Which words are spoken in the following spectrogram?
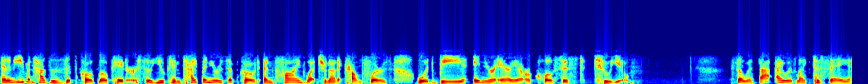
and it even has a zip code locator. So you can type in your zip code and find what genetic counselors would be in your area or closest to you. So with that, I would like to say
